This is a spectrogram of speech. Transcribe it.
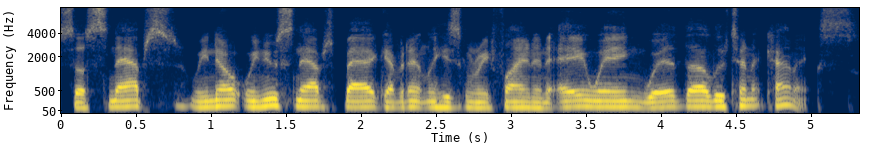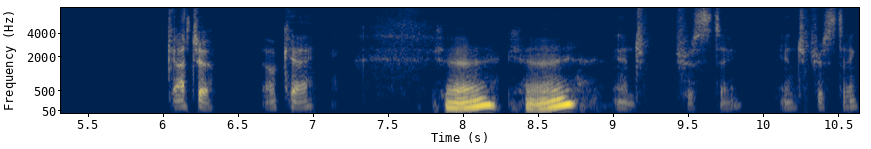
So Snaps, we know we knew Snaps back. Evidently, he's going to be flying an A wing with uh, Lieutenant Connix. Gotcha. Okay. Okay, okay. Interesting. Interesting.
